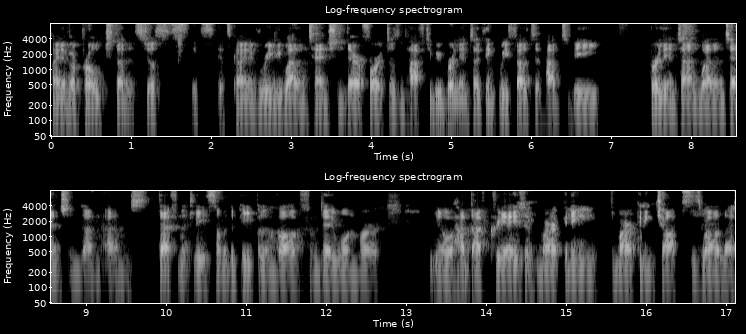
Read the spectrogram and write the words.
kind of approach that it's just it's it's kind of really well intentioned therefore it doesn't have to be brilliant. I think we felt it had to be brilliant and well intentioned and and definitely some of the people involved from day one were you know had that creative marketing the marketing chops as well that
